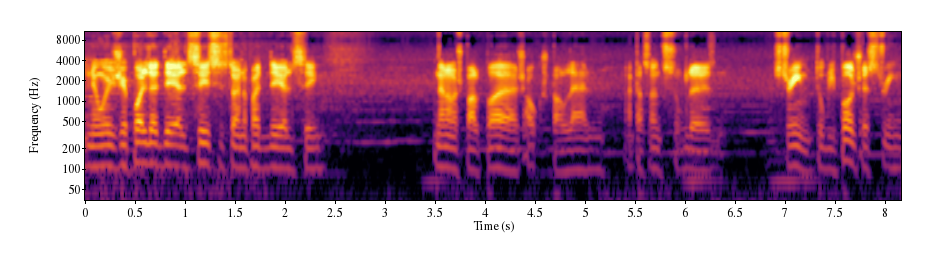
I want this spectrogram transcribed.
Mais oui, j'ai pas le DLC si c'est un appel de DLC. Non, non, je parle pas à Jacques, je parle à la personne sur le stream. T'oublies pas, je stream.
